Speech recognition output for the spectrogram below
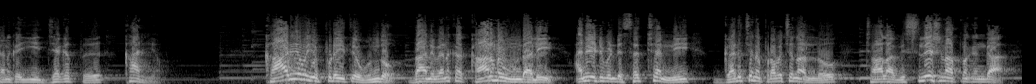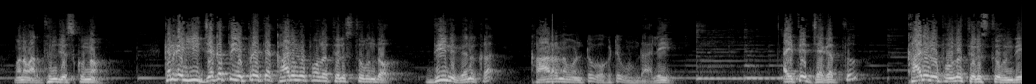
కనుక ఈ జగత్ కార్యం. కార్యం ఎప్పుడైతే ఉందో దాని వెనక కారణం ఉండాలి అనేటువంటి సత్యాన్ని గడిచిన ప్రవచనాల్లో చాలా విశ్లేషణాత్మకంగా మనం అర్థం చేసుకున్నాం. కనుక ఈ జగత్తు ఎప్పుడైతే కార్యరూపంలో తెలుస్తూ ఉందో దీని వెనుక కారణం అంటూ ఒకటి ఉండాలి. అయితే జగత్తు కార్యరూపంలో తెలుస్తూ ఉంది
